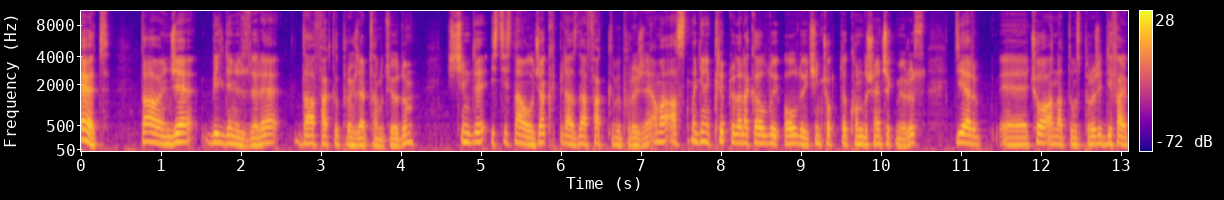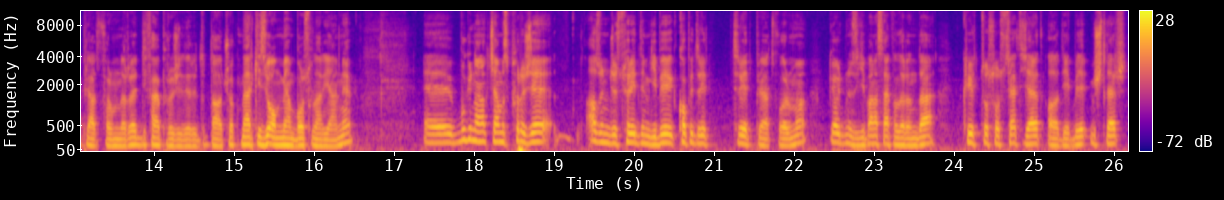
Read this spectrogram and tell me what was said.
Evet, daha önce bildiğiniz üzere daha farklı projeler tanıtıyordum. Şimdi istisna olacak biraz daha farklı bir proje ama aslında yine kripto ile alakalı olduğu, için çok da konu dışına çıkmıyoruz. Diğer e, çoğu anlattığımız proje DeFi platformları, DeFi projeleri daha çok merkezi olmayan borsalar yani. E, bugün anlatacağımız proje az önce söylediğim gibi Copy Trade platformu. Gördüğünüz gibi ana sayfalarında kripto sosyal ticaret ağı diye belirtmişler.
